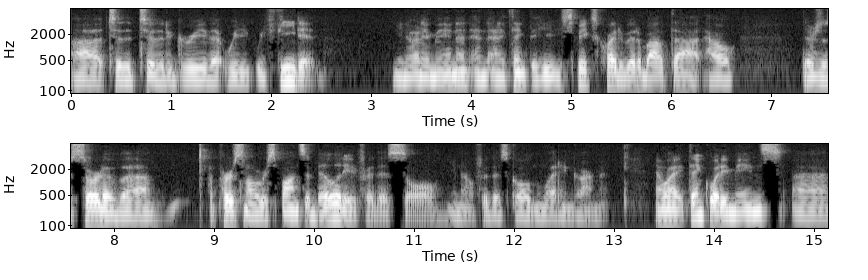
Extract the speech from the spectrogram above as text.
uh, to the to the degree that we we feed it. You know what I mean? And and, and I think that he speaks quite a bit about that. How there's a sort of a, a personal responsibility for this soul, you know, for this golden wedding garment. And what I think what he means uh,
